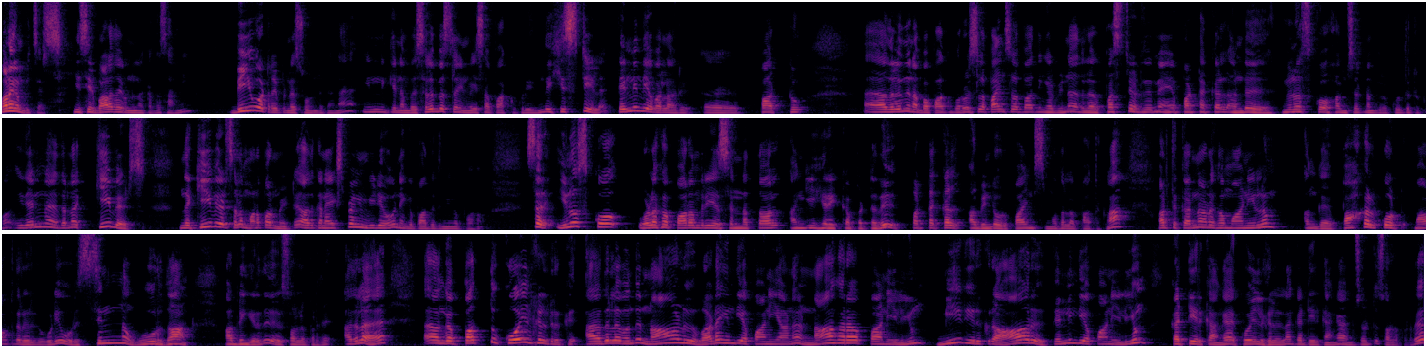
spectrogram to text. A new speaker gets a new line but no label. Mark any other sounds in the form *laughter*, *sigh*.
வணக்கம் டீச்சர்ஸ். இசிர் பாலஜகமன் கந்தசாமி. பிஓ ட்ரை ஒன்றுக்கான ஸ்டூடெண்ட்டுக்கான இன்றைக்கி நம்ம சிலபஸ் லைன் வைஸாக பார்க்கக்கூடியது வந்து ஹிஸ்ட்ரியில் தென்னிந்திய வரலாறு பார்ட் டூ அதுலேருந்து நம்ம பார்க்க போகிறோம் சில பாயிண்ட்ஸில் பார்த்தீங்க அப்படின்னா அதில் ஃபஸ்ட் எடுத்ததுமே பட்டக்கல் அண்டு யுனெஸ்கோ ஹம்செட் நம்ம இதில் கொடுத்துட்ருக்கோம். இது என்ன இதுனா கீவேர்ட்ஸ் இந்த கீவேர்ட்ஸ் எல்லாம் மனப்பான் பண்ணிட்டு அதுக்கான எக்ஸ்பிளைன் வீடியோவை நீங்கள் பார்த்துருந்தீங்கன்னா போதும். சார் யுனெஸ்கோ உலக பாரம்பரிய சின்னத்தால் அங்கீகரிக்கப்பட்டது பட்டக்கல் அப்படின்ற ஒரு பாயிண்ட்ஸ் முதல்ல பார்த்துக்கலாம். அடுத்து கர்நாடக மாநிலம் அங்கே பாகல்கோட் மாவட்டத்தில் இருக்கக்கூடிய ஒரு சின்ன ஊர் தான் அப்படிங்கிறது சொல்லப்படுது. அதில் அங்கே பத்து கோயில்கள் இருக்குது அதில் வந்து நாலு வட இந்திய பாணியான நாகரா பாணியிலையும் மீதி இருக்கிற ஆறு தென்னிந்திய பாணியிலையும் கட்டியிருக்காங்க. கோயில்கள் எல்லாம் கட்டியிருக்காங்க அப்படின்னு சொல்லிட்டு சொல்லப்படுது.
